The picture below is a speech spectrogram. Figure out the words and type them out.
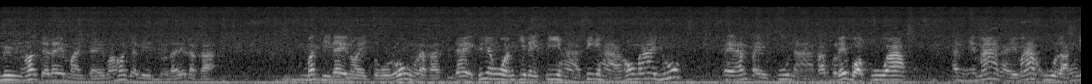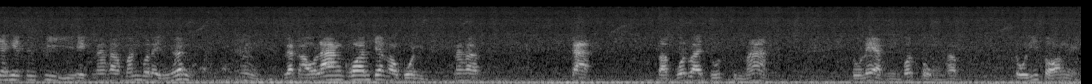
หนึ่งเขาจะได้มั่นใจว่าเขาจะเล่นตัวใดล่ะกะมันสีได้หน่อยโตลงล่ะกะสีได้คือยังวันกี่ได้ตีหาตีหาเข้ามาอยู่แต่อันไปคู่หนาครับก็เลยบอกปูว่า อันเห็นมากเห็นมากคูหลังอย่าเฮ็ดเป็นสี่เอกนะครับ มันบ่ได้เงินอืมแล้วก็เอาล่างก้อนแจ้งเอาบนนะครับกะปรากฏว่าจุดขึ้นมาตัวแรกนี่ก็ตรงครับ ตัวที่สองนี่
